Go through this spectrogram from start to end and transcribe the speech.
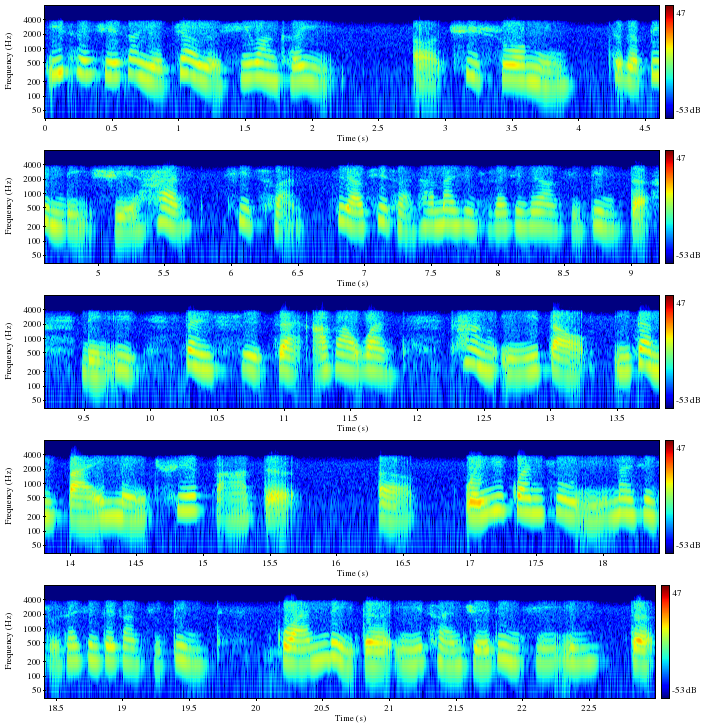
遗传学上有较有希望可以呃去说明这个病理学和气喘治疗气喘和慢性阻塞性肺脏疾病的领域，但是在 Alpha One。抗胰岛胰蛋白酶缺乏的呃唯一关注于慢性阻塞性肺脏疾病管理的遗传决定基因的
